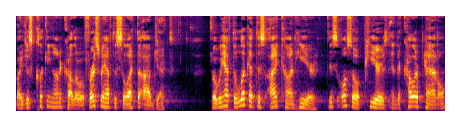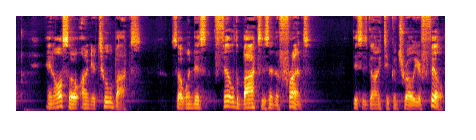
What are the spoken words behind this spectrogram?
by just clicking on a color. Well, first we have to select the object, but we have to look at this icon here. This also appears in the color panel and also on your toolbox. So when this filled box is in the front, this is going to control your fill.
